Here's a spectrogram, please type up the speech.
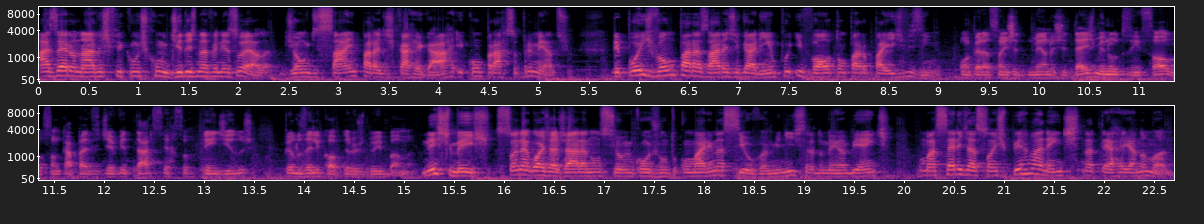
As aeronaves ficam escondidas na Venezuela, de onde saem para descarregar e comprar suprimentos. Depois vão para as áreas de garimpo e voltam para o país vizinho. Com operações de menos de 10 minutos em solo, são capazes de evitar ser surpreendidos pelos helicópteros do Ibama. Neste mês, Sônia Guajajara anunciou em conjunto com Marina Silva, ministra do Meio Ambiente, uma série de ações permanentes na terra Yanomami.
